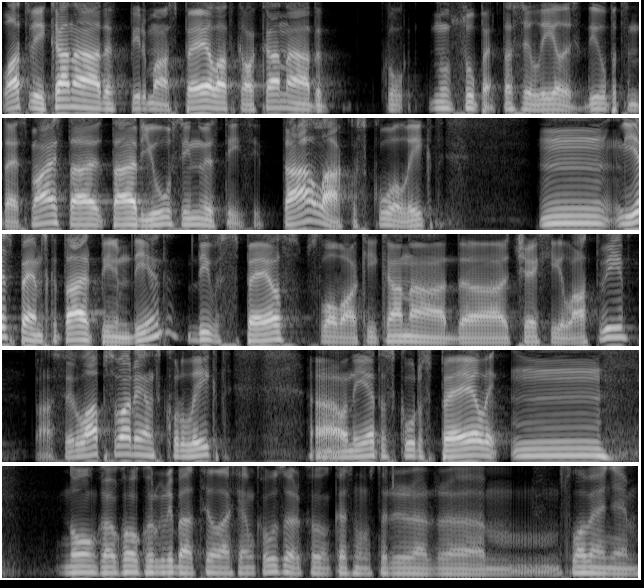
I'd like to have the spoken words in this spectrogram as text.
Latvija, Kanāda, pirmā spēle, atkal Kanāda. Nu, super, tas ir lieliski. 12. mājas, tā, ir- tā ir jūsu investīcija. Tālāk, uz ko likt. Mm, iespējams, ka tā ir pirmdiena. Divas spēles, Slovākija, Kanāda, Čehija, Latvija. Tas ir labs variants, kur likt. Un iet uz kuru spēli. Mm, Nu, un kaut ko, kur gribās cilvēkiem, ka uzvar, kas mums tur ir ar um, slovēņiem.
